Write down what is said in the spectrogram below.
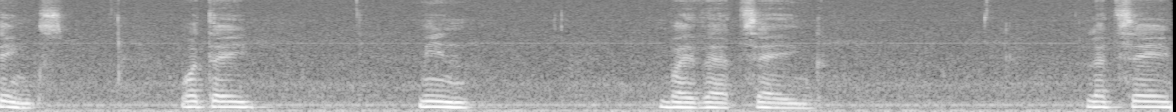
things what I mean by that saying? Let's say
